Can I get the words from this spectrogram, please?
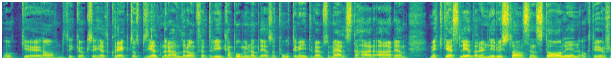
Och eh, ja, det tycker jag också är helt korrekt. Och speciellt när det handlar om, för att vi kan påminna om det, alltså Putin är inte vem som helst. Det här är den mäktigaste ledaren i Ryssland sedan Stalin och det,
